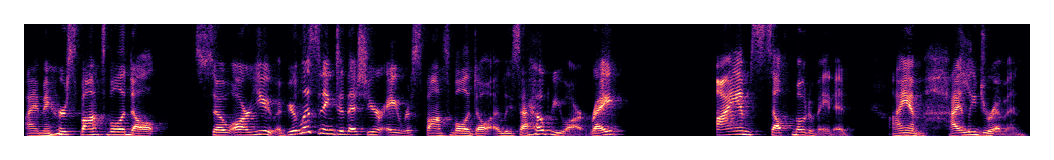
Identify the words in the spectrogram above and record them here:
I am a responsible adult. So are you. If you're listening to this, you're a responsible adult. At least I hope you are, right? I am self motivated. I am highly driven.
